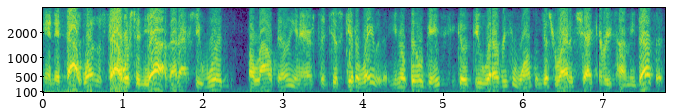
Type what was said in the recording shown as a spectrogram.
And if that was established, then yeah, that actually would allow billionaires to just get away with it. You know, Bill Gates could go do whatever he wants and just write a check every time he does it.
